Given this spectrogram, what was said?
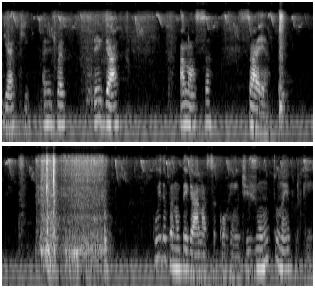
E aqui a gente vai pegar a nossa saia. Cuida para não pegar a nossa corrente junto, né? Porque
